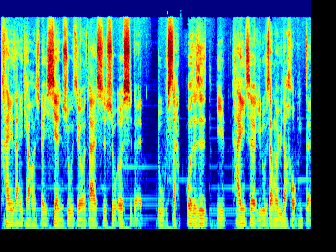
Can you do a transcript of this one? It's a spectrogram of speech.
开在一条被限速只有在时速二十的路上，或者是一开车一路上都遇到红灯，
